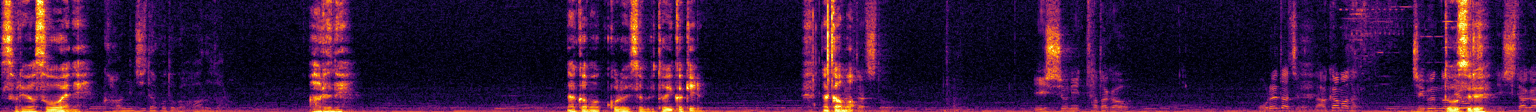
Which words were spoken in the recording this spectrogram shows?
それはそうやね。感じたことがあるだろあるね。仲間心を揺さぶる問いかける。仲間。俺たちと一緒に戦おう俺たちの仲間だ。ろ自分のどうする？良心に従うんだ。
